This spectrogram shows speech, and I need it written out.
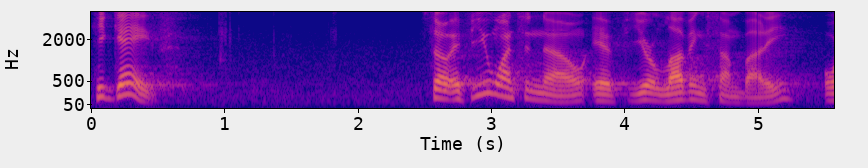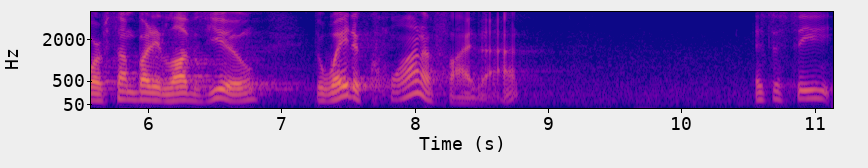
he gave. So, if you want to know if you're loving somebody or if somebody loves you, the way to quantify that is to see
